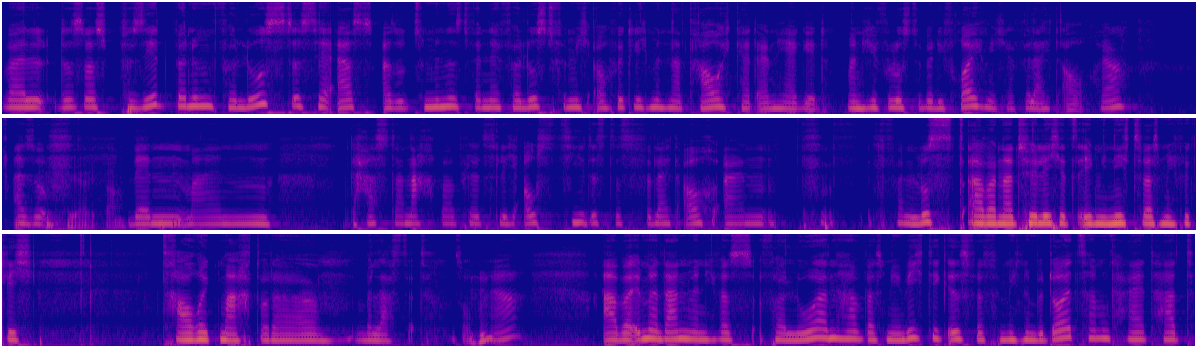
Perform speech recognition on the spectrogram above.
Weil das, was passiert bei einem Verlust, ist ja erst, also zumindest wenn der Verlust für mich auch wirklich mit einer Traurigkeit einhergeht. Manche Verluste, über die freue ich mich ja vielleicht auch, ja. Also Ja, ja. wenn mein gehasster Nachbar plötzlich auszieht, ist das vielleicht auch ein Verlust, aber natürlich jetzt irgendwie nichts, was mich wirklich traurig macht oder belastet. So, ja. Aber immer dann, wenn ich was verloren habe, was mir wichtig ist, was für mich eine Bedeutsamkeit hat,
